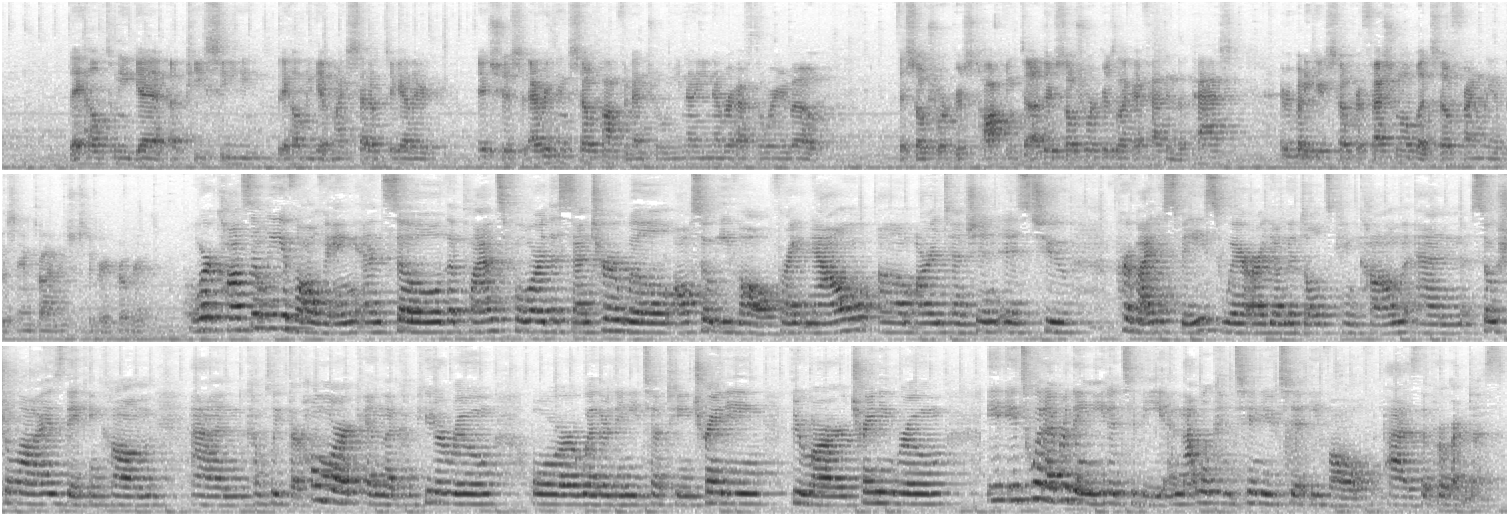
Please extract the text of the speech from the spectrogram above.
they helped me get a PC. They helped me get my setup together. It's just everything's so confidential. You know, you never have to worry about the social workers talking to other social workers like I've had in the past. Everybody here's so professional but so friendly at the same time. It's just a great program. We're constantly evolving, and so the plans for the center will also evolve. Right now, um, our intention is to provide a space where our young adults can come and socialize. They can come and complete their homework in the computer room, or whether they need to obtain training through our training room. It's whatever they need it to be, and that will continue to evolve as the program does.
